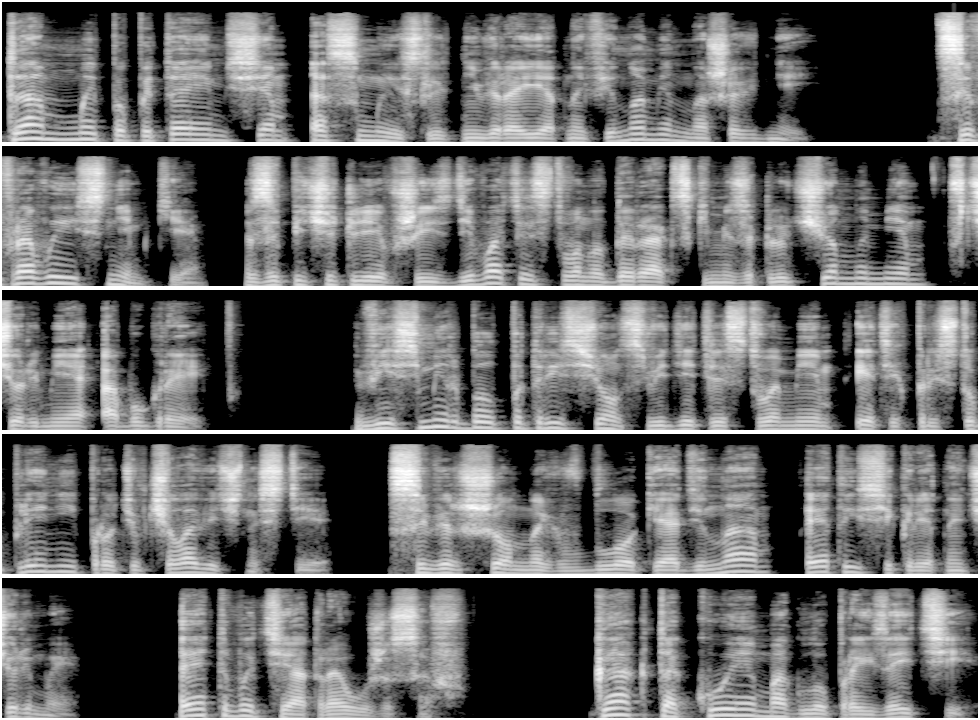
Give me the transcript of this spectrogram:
там мы попытаемся осмыслить невероятный феномен наших дней. Цифровые снимки, запечатлевшие издевательства над иракскими заключенными в тюрьме Абу-Грейб. Весь мир был потрясен свидетельствами этих преступлений против человечности, совершенных в блоке 1А этой секретной тюрьмы, этого театра ужасов. Как такое могло произойти?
